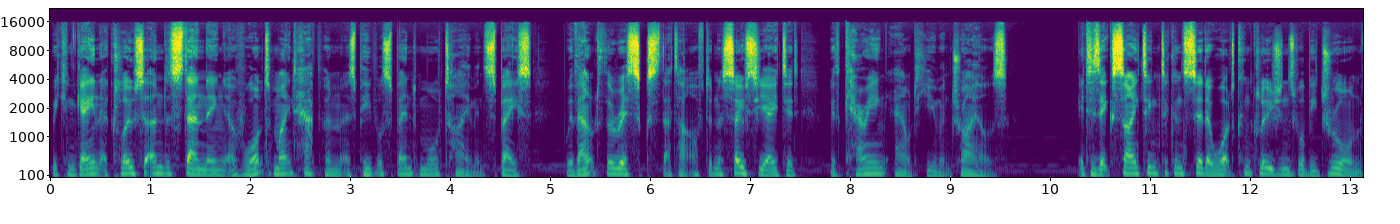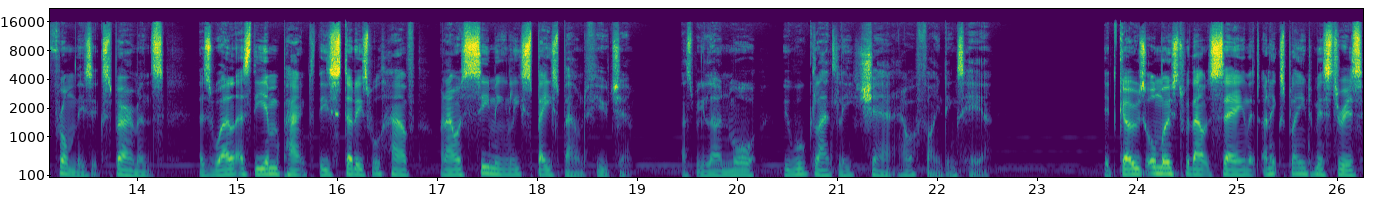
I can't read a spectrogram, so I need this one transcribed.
we can gain a closer understanding of what might happen as people spend more time in space without the risks that are often associated with carrying out human trials. It is exciting to consider what conclusions will be drawn from these experiments, as well as the impact these studies will have on our seemingly spacebound future. As we learn more, we will gladly share our findings here. It goes almost without saying that unexplained mysteries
